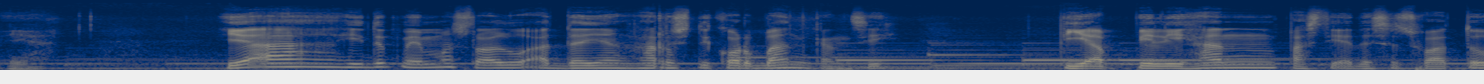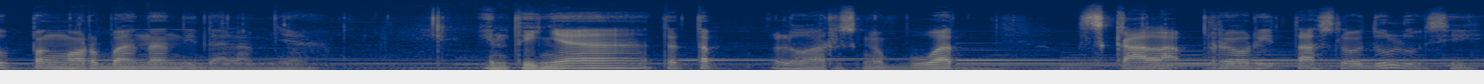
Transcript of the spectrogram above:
ya ya hidup memang selalu ada yang harus dikorbankan sih. Tiap pilihan pasti ada sesuatu pengorbanan di dalamnya. Intinya tetap lo harus ngebuat skala prioritas lo dulu sih.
